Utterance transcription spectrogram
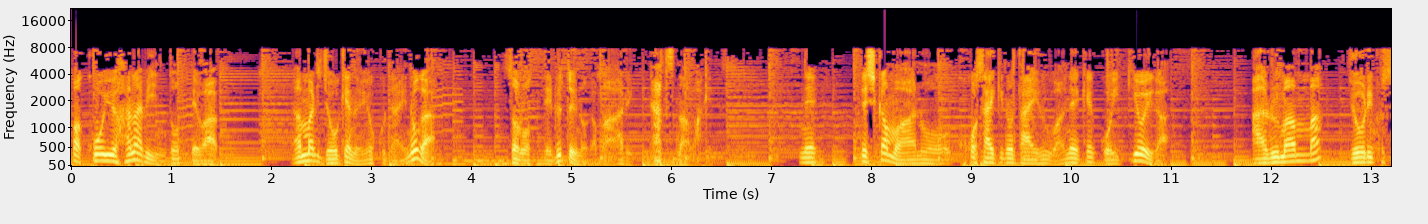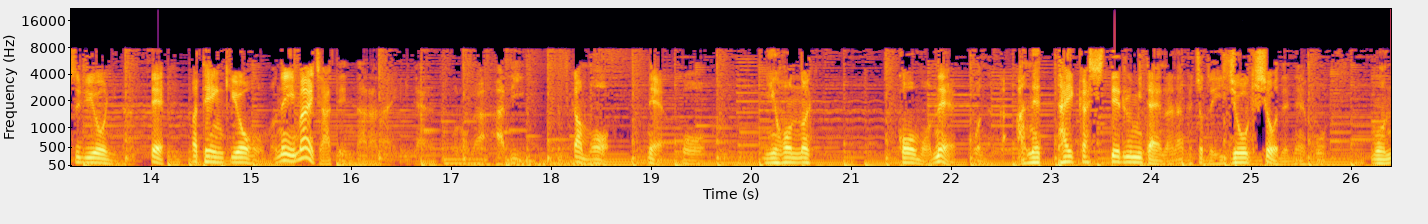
まあこういう花火にとっては、あんまり条件の良くないのが揃ってるというのが、まあある意味夏なわけです。ね。で、しかもあの、ここ最近の台風はね、結構勢いがあるまんま上陸するようになって、まあ天気予報もね、いまいち当てにならないみたいなところ。があり、しかも、ね、こう、日本の気候もね、こうなんか亜熱帯化してるみたいな、なんかちょっと異常気象でね、こう、もう、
